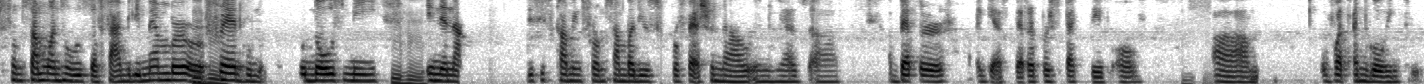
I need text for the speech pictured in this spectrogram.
from someone who's a family member or Mhm. a friend who, who knows me Mm-hmm. in and out this is coming from somebody who's professional and who has uh, a better i guess better perspective of um, of what i'm going through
